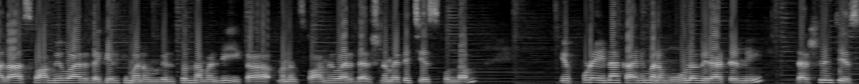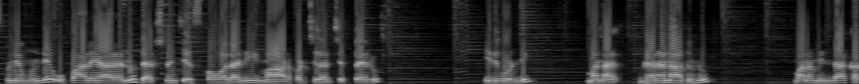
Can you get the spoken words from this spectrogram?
అలా స్వామివారి దగ్గరికి మనం వెళ్తున్నామండి. ఇక మనం స్వామివారి దర్శనం అయితే చేసుకుందాం. ఎప్పుడైనా కానీ మన మూల విరాట్ని దర్శనం చేసుకునే ముందే ఉపాలయాలను దర్శనం చేసుకోవాలని మా ఆడపడుచు గారు చెప్పారు. ఇదిగోండి మన గణనాథుడు మనం ఇందాక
